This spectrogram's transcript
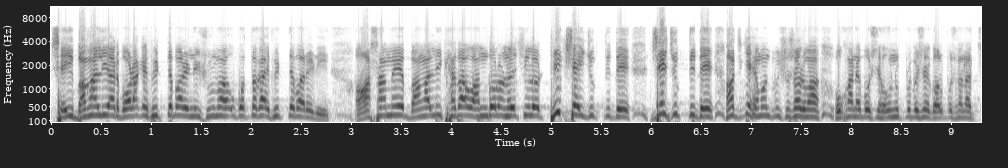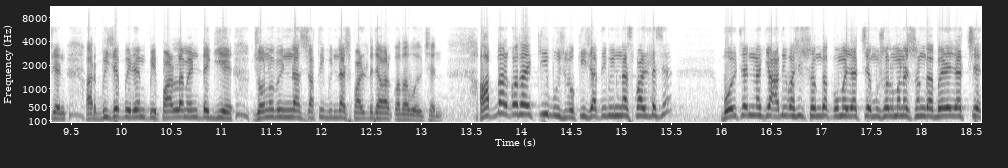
সেই বাঙালি আর বড়াকে ফিরতে পারেনি, সুরমা উপত্যকায় ফিরতে পারেনি। আসামে বাঙালি খেদাও আন্দোলন হয়েছিল ঠিক সেই যুক্তিতে যে যুক্তিতে আজকে হেমন্ত বিশ্ব শর্মা ওখানে বসে অনুপ্রবেশের গল্প শোনাচ্ছেন আর বিজেপির এমপি পার্লামেন্টে গিয়ে জনবিন্যাস, জাতিবিন্যাস পাল্টে যাওয়ার কথা বলছেন। আপনার কথায় কি বুঝব? কি জাতিবিন্যাস পাল্টেছে? বলছেন নাকি আদিবাসীর সংখ্যা কমে যাচ্ছে, মুসলমানের সংখ্যা বেড়ে যাচ্ছে।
